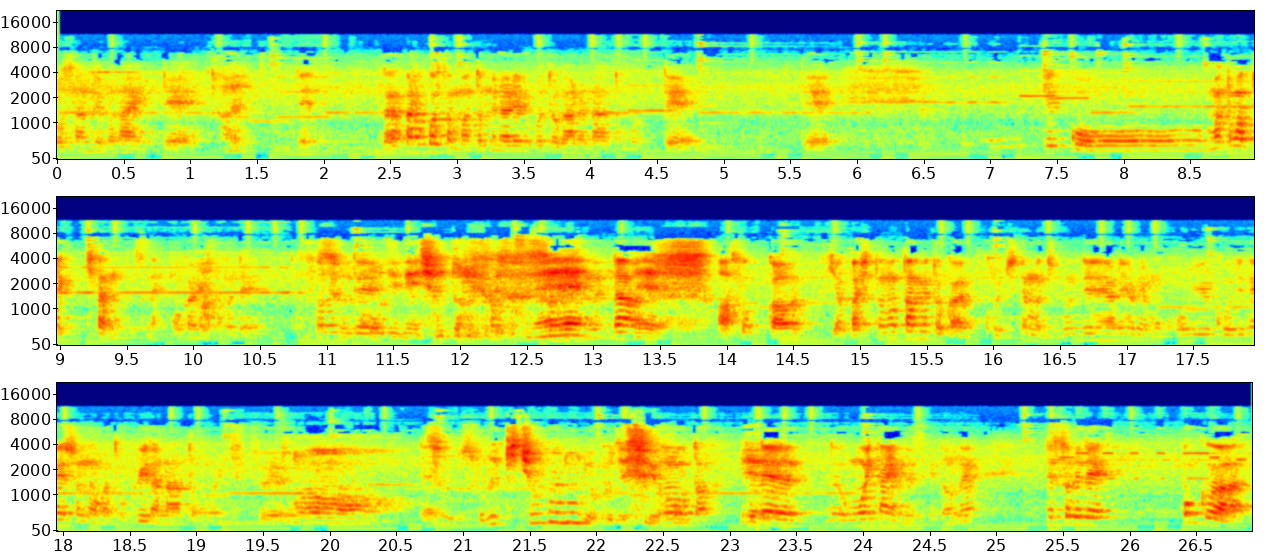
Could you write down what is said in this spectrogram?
お坊さんでもないんでえはい。でだからこそまとめられることがあるなと思ってで結構まとまってきたんですねおかげさまで。そそれれでコーディネーションということですね。ね。だえあそっかやっぱ人のためとかこっちでも自分でやるよりもこういうコーディネーションの方が得意だなと思いつつ。えあ。そそれ貴重な能力ですよ。え。でで思いたいんですけどね。でそれで僕は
